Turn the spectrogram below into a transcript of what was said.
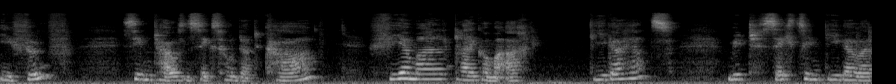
i5 7600K 4 x 3,8 GHz mit 16 GB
